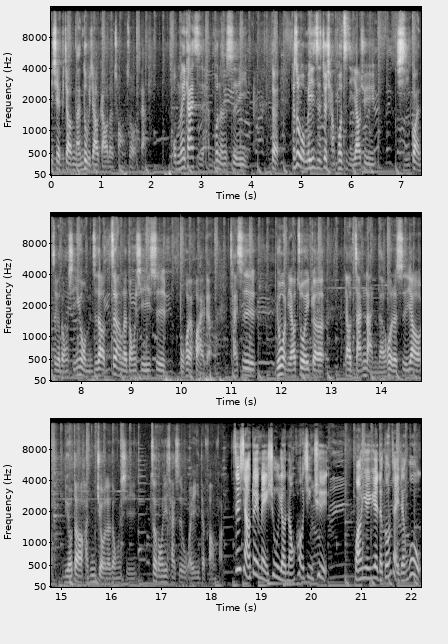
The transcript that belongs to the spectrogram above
一些比较难度比较高的创作。这样，我们一开始很不能适应，对。可是我们一直就强迫自己要去习惯这个东西，因为我们知道这样的东西是不会坏的，才是如果你要做一个要展览的，或者是要留到很久的东西。这东西才是唯一的方法。自小对美术有浓厚兴趣，黄圆月的公仔人物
